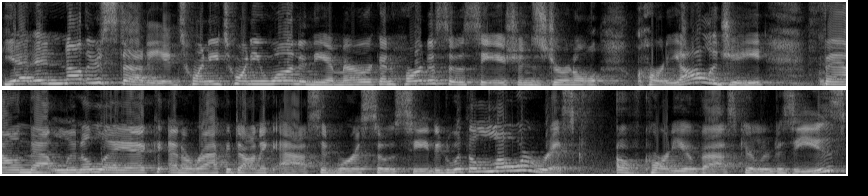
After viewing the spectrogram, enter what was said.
Yet another study in 2021 in the American Heart Association's journal Cardiology found that linoleic and arachidonic acid were associated with a lower risk of cardiovascular disease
